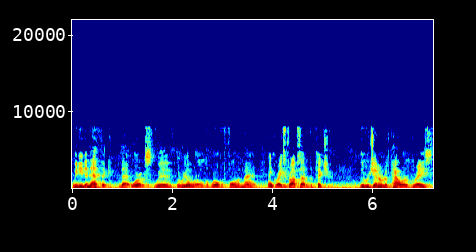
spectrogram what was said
We need an ethic that works with the real world, the world of fallen man. And grace drops out of the picture. The regenerative power of grace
